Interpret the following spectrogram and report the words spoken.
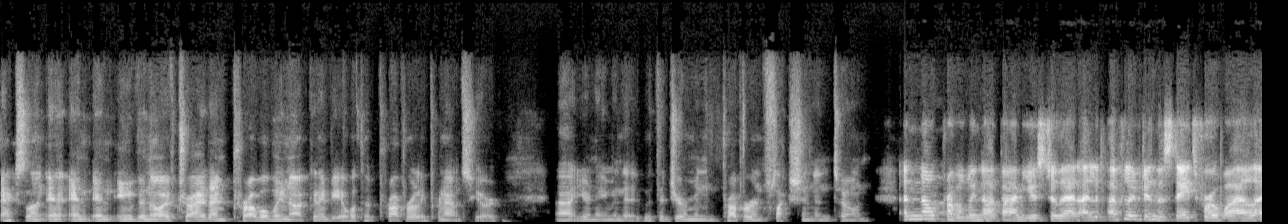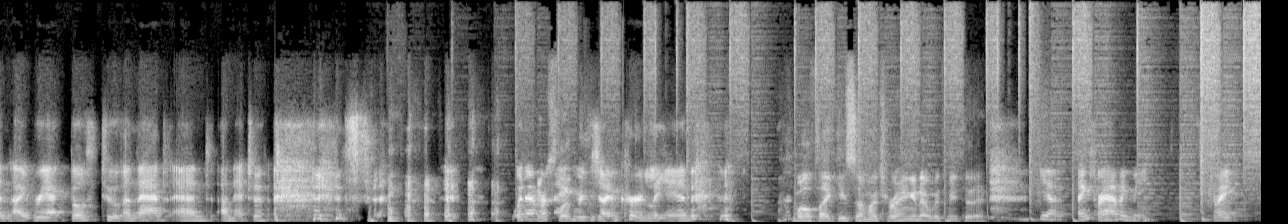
Excellent. And, and, and even though I've tried, I'm probably not going to be able to properly pronounce your uh, your name in the with the German proper inflection and tone. And no, uh, probably not. But I'm used to that. I live, I've lived in the states for a while, and I react both to Annette and Annette. it's whatever Excellent. language I'm currently in. well, thank you so much for hanging out with me today. Yeah, thanks for having me. Great.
